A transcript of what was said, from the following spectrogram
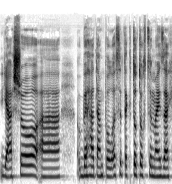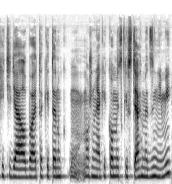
jašo a beha tam po lese, tak toto chcem aj zachytiť, alebo aj taký ten možno nejaký komický vzťah medzi nimi.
